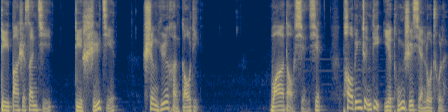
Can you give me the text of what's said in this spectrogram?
第八十三集第十节，圣约翰高地。挖道显现，炮兵阵地也同时显露出来。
